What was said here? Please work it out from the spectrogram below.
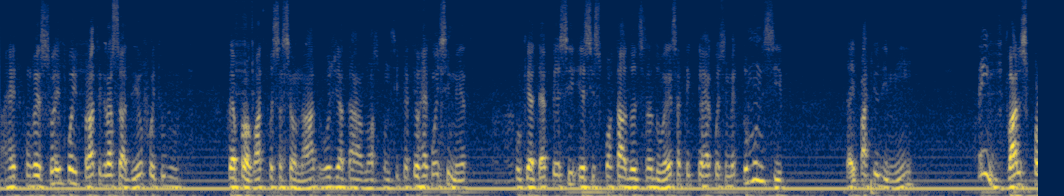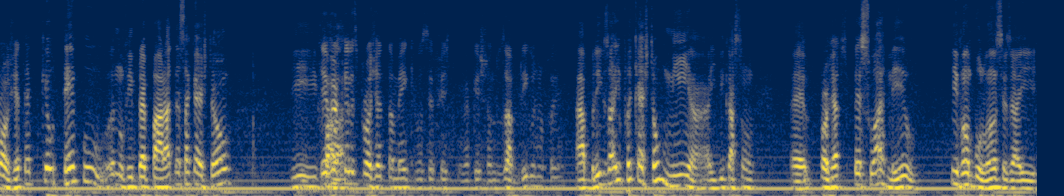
a gente conversou e foi em prata, graças a Deus foi tudo foi aprovado, foi sancionado. Hoje já está nosso município já tem o reconhecimento. Porque até esse exportador dessa doença tem que ter o reconhecimento do município. Daí partiu de mim. Tem vários projetos, é porque o tempo eu não vim preparado nessa questão de Teve falar. aqueles projetos também que você fez na questão dos abrigos, não foi? Abrigos aí foi questão minha, a indicação, é, projetos pessoais meus. Tive ambulâncias aí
